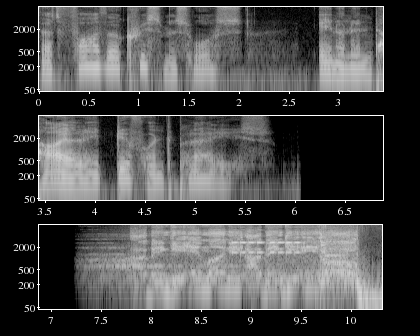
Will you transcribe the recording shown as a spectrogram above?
that Father Christmas was in an entirely different place. I've been getting money, I've been getting I've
